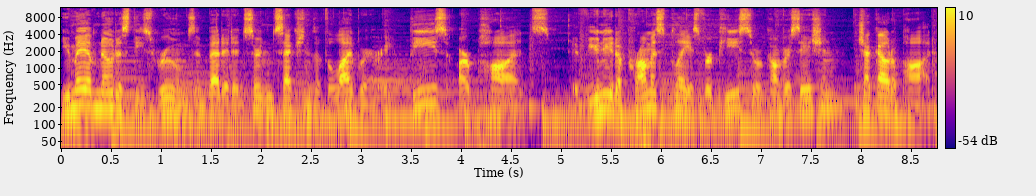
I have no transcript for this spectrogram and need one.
You may have noticed these rooms embedded in certain sections of the library. These are pods. If you need a promised place for peace or conversation, check out a pod.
